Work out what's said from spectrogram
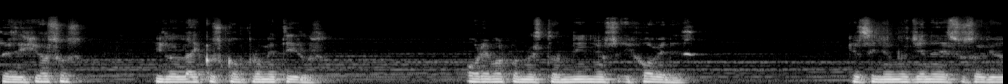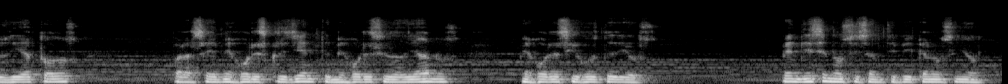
religiosos y los laicos comprometidos. Oremos por nuestros niños y jóvenes. Que el Señor nos llene de su sabiduría a todos para ser mejores creyentes, mejores ciudadanos, mejores hijos de Dios. Bendícenos y santifícanos, Señor.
